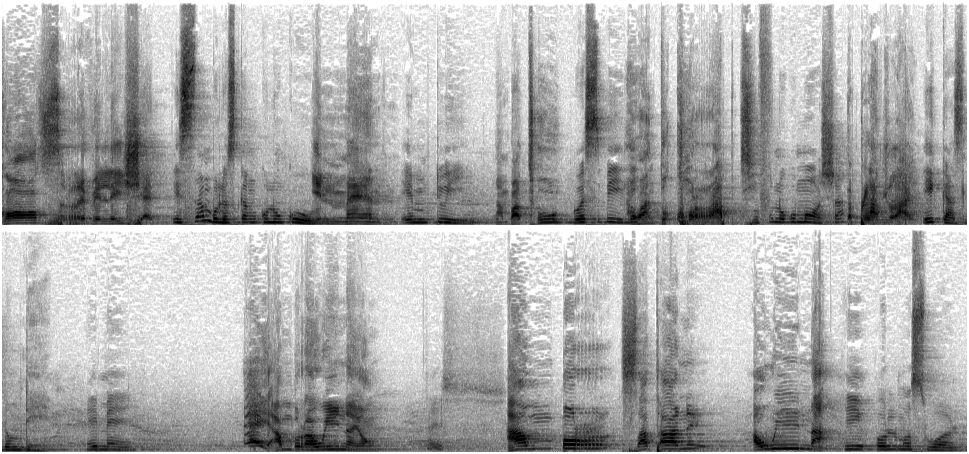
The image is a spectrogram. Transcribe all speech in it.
God's revelation isambulo sikankulunkulu in man. emntwini Number two, kwesibili I want to corrupt ngifuna ukumosha the bloodline. igazi lomndeni amen Hey, ambura wina yong. Ambur satani awina. he almost won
